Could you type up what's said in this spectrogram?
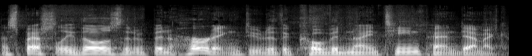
especially those that have been hurting due to the COVID 19 pandemic.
